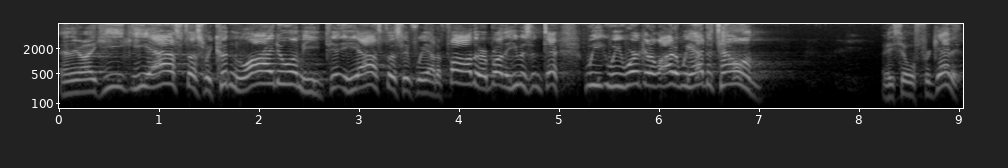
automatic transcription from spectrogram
And they're like, he, he asked us, we couldn't lie to him. He, he asked us if we had a father or a brother. He was in, te- we, we work at a lot, and we had to tell him. And he said, well, forget it.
